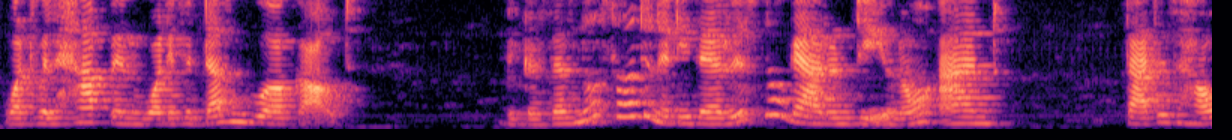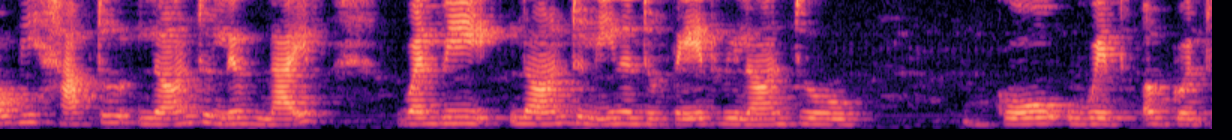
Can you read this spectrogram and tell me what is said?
What will happen? What if it doesn't work out? Because there's no certainty, there is no guarantee, you know, and that is how we have to learn to live life. When we learn to lean into faith, we learn to go with a good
